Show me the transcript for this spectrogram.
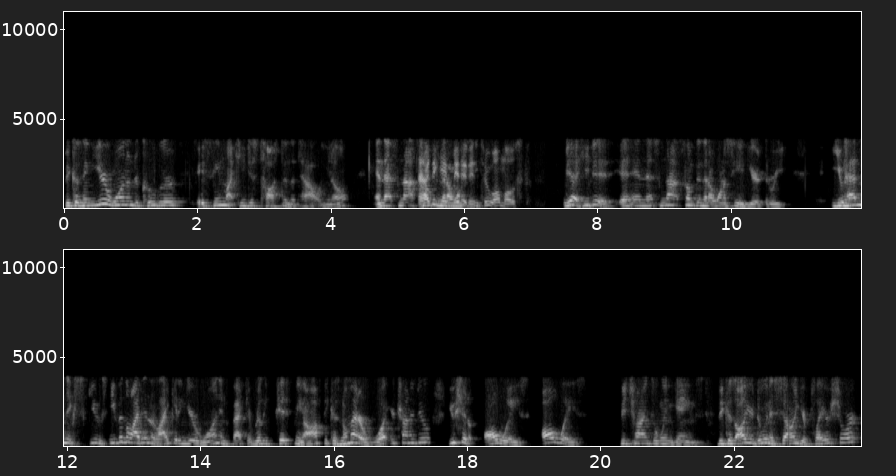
because in year one under Kugler, it seemed like he just tossed in the towel. You know, and that's not. And I think he admitted it too, almost. Yeah, he did, and, and that's not something that I want to see in year three. You had an excuse, even though I didn't like it in year one. In fact, it really pissed me off because no matter what you're trying to do, you should always, always be trying to win games because all you're doing is selling your players short.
